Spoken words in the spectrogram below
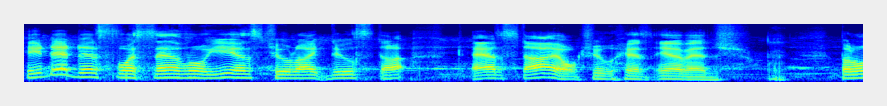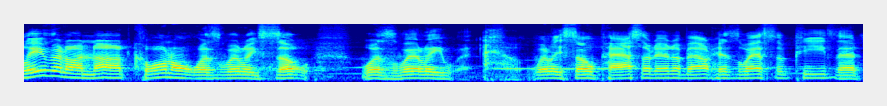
He did this for several years to like do stuff, add style to his image. Believe it or not, Cornell was really so was really really so passionate about his recipe that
